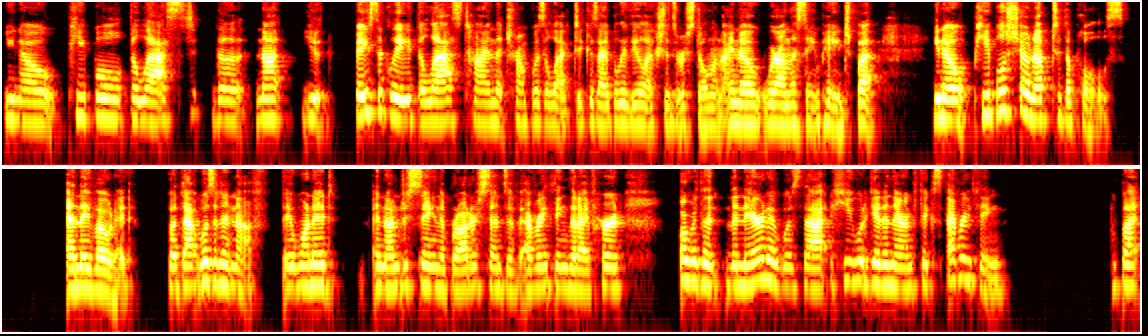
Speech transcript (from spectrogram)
you know, people the last the not you basically the last time that Trump was elected because I believe the elections were stolen. I know we're on the same page, but you know, people showed up to the polls and they voted. But that wasn't enough. They wanted, and I'm just saying the broader sense of everything that I've heard over the the narrative was that he would get in there and fix everything. But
